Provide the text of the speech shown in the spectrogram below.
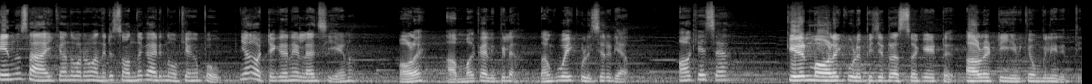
എന്ന് സഹായിക്കാന്ന് പറഞ്ഞ് വന്നിട്ട് സ്വന്തം കാര്യം നോക്കി അങ്ങ് പോകും ഞാൻ ഒറ്റയ്ക്ക് തന്നെ എല്ലാം ചെയ്യണം. മോളെ അമ്മ കലിപ്പില്ല. നമുക്ക് പോയി കുളിച്ച് റെഡിയാ ഓക്കെ അച്ഛാ. കിരൺ മോളെ കുളിപ്പിച്ച് ഡ്രസ്സൊക്കെ ഇട്ട് അവളെ ടി വിക്ക് മുമ്പിൽ ഇരുത്തി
